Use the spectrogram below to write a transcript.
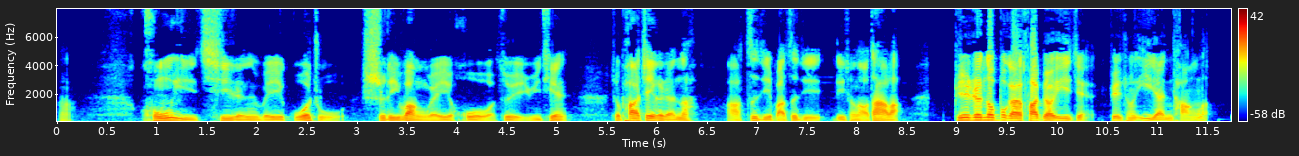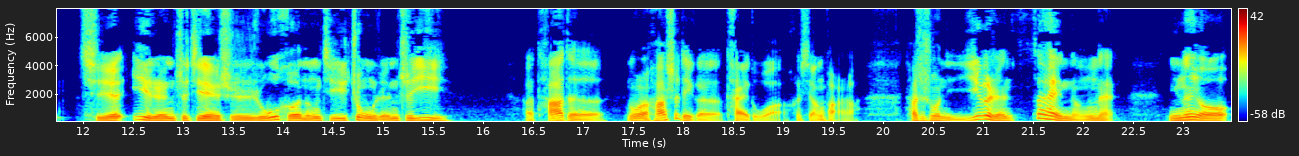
啊，恐以欺人为国主，势力妄为，获罪于天。就怕这个人呢啊，自己把自己立成老大了，别人都不敢发表意见，变成一言堂了。且一人之见识如何能及众人之意？啊，他的努尔哈赤这个态度啊和想法啊，他是说你一个人再能耐，你能有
